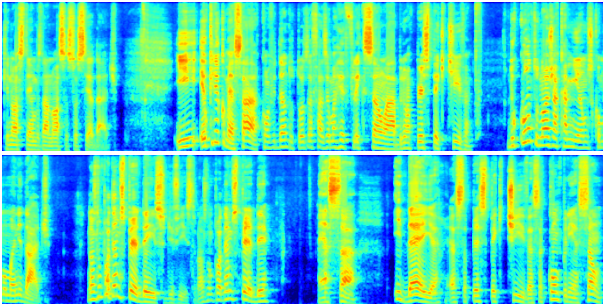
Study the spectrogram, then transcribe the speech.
que nós temos na nossa sociedade. E eu queria começar convidando todos a fazer uma reflexão, a abrir uma perspectiva do quanto nós já caminhamos como humanidade. Nós não podemos perder isso de vista, nós não podemos perder essa ideia, essa perspectiva, essa compreensão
